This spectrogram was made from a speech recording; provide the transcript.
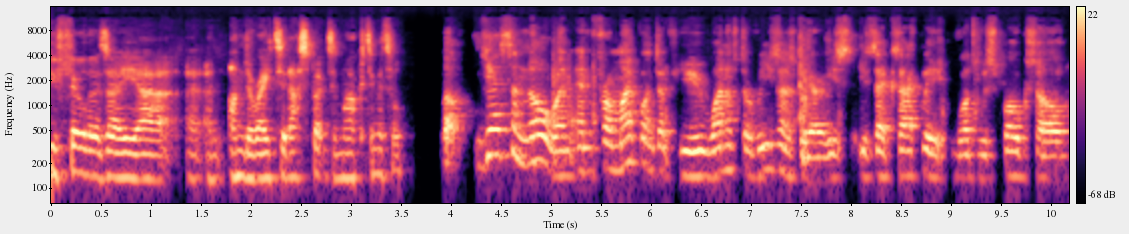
you feel there's a uh, an underrated aspect of marketing at all? Well, yes and no. And, and from my point of view, one of the reasons there is, is exactly what we spoke. So,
